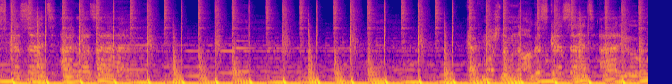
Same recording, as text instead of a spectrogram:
сказать, а глаза Как можно много сказать о любви?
